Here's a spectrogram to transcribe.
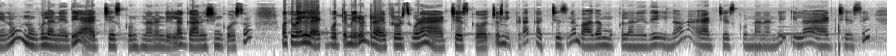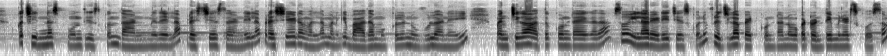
నేను నువ్వులు అనేది యాడ్ చేసుకుంటున్నానండి. ఇలా గార్నిషింగ్ కోసం. ఒకవేళ లేకపోతే మీరు డ్రై ఫ్రూట్స్ కూడా యాడ్ చేసుకోవచ్చు. నేను ఇక్కడ కట్ చేసిన బాదం ముక్కలు అనేది ఇలా యాడ్ చేసుకుంటున్నానండి. ఇలా యాడ్ చేసి ఒక చిన్న స్పూన్ తీసుకొని దాని మీద ఇలా ప్రెస్ చేస్తారండి. ఇలా ప్రెస్ చేయడం వల్ల మనకి బాదం ముక్కలు నువ్వులు అనేవి మంచిగా అతుక్కుంటాయి కదా. సో ఇలా రెడీ చేసుకొని ఫ్రిడ్జ్లో పెట్టుకుంటాను ఒక ట్వంటీ మినిట్స్ కోసం.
